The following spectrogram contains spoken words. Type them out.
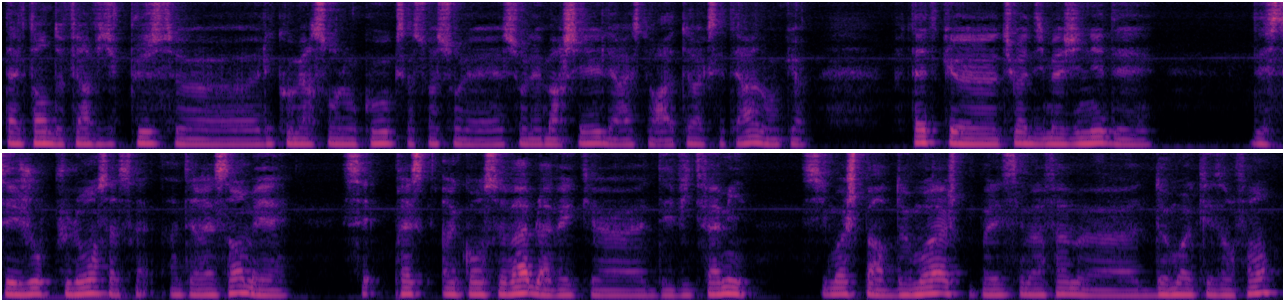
Tu as le temps de faire vivre plus euh, les commerçants locaux, que ce soit sur les, sur les marchés, les restaurateurs, etc. Donc peut-être que tu vois d'imaginer des, des, séjours plus longs, ça serait intéressant, mais c'est presque inconcevable avec des vies de famille. Si moi je pars deux mois, je peux pas laisser ma femme deux mois avec les enfants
